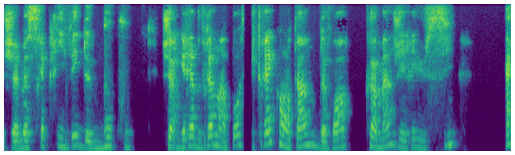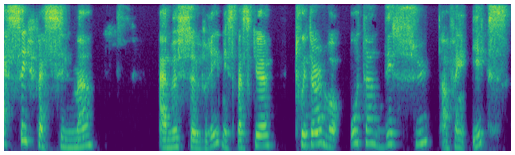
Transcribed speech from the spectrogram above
je me serais privée de beaucoup. Je regrette vraiment pas. Je suis très contente de voir comment j'ai réussi assez facilement à me sevrer, mais c'est parce que Twitter m'a autant déçu, enfin X,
